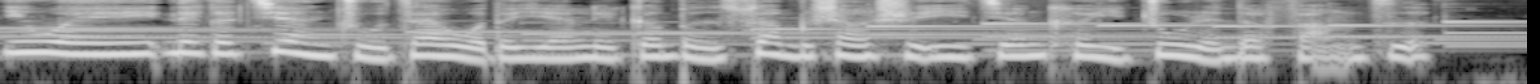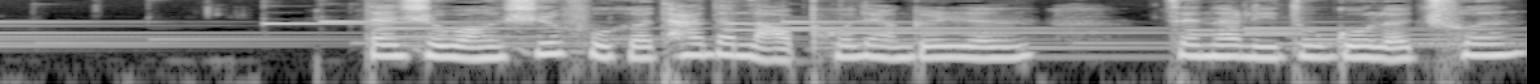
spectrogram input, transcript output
因为那个建筑在我的眼里根本算不上是一间可以住人的房子。但是王师傅和他的老婆两个人在那里度过了春，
